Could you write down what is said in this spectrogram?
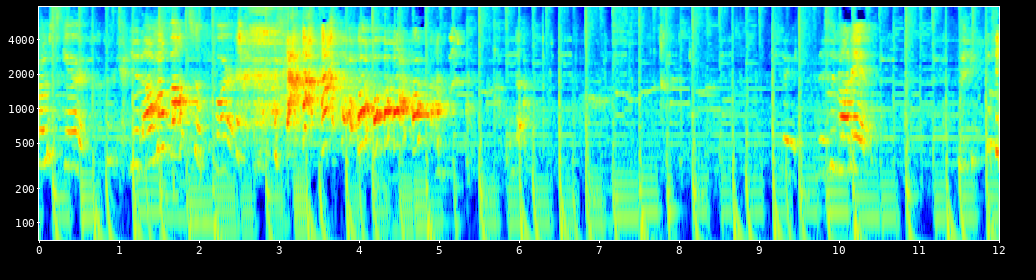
I'm scared. Dude, I'm about to fart. Wait, this is not it. you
